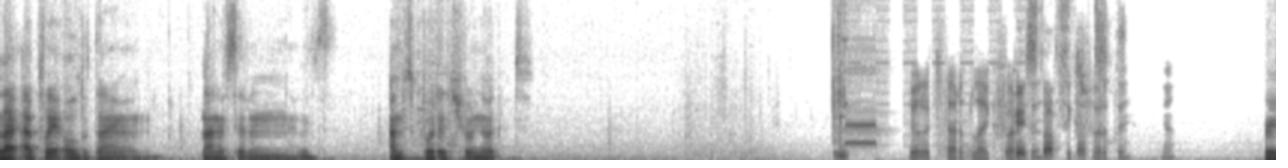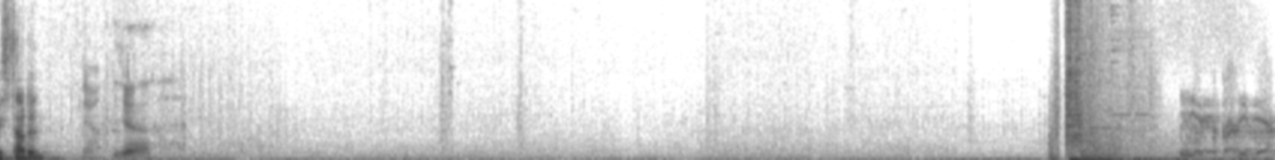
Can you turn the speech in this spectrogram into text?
Like I play all the time. um, 907 with. I'm spotted or not. Yeah, let's start like 30, Okay, start, 630. start. We started. Yeah. Yeah. Есть пробитие.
